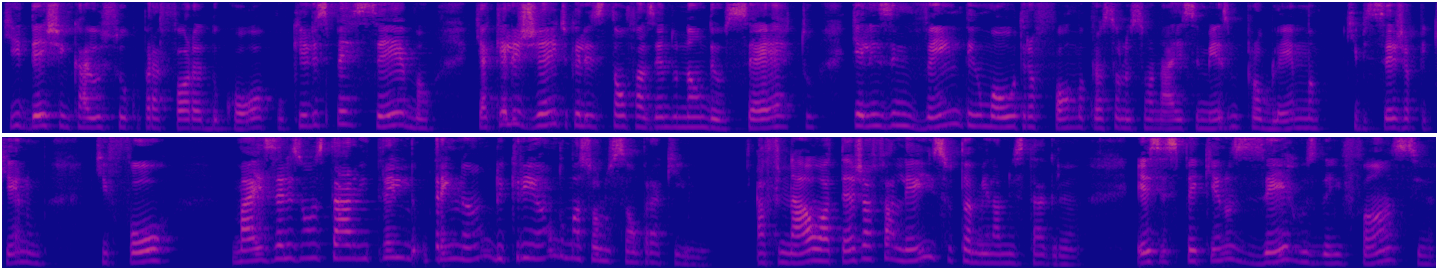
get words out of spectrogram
que deixem cair o suco para fora do copo, que eles percebam que aquele jeito que eles estão fazendo não deu certo, que eles inventem uma outra forma para solucionar esse mesmo problema, que seja pequeno que for, mas eles vão estar treinando e criando uma solução para aquilo. Afinal, até já falei isso também lá no Instagram. Esses pequenos erros da infância,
